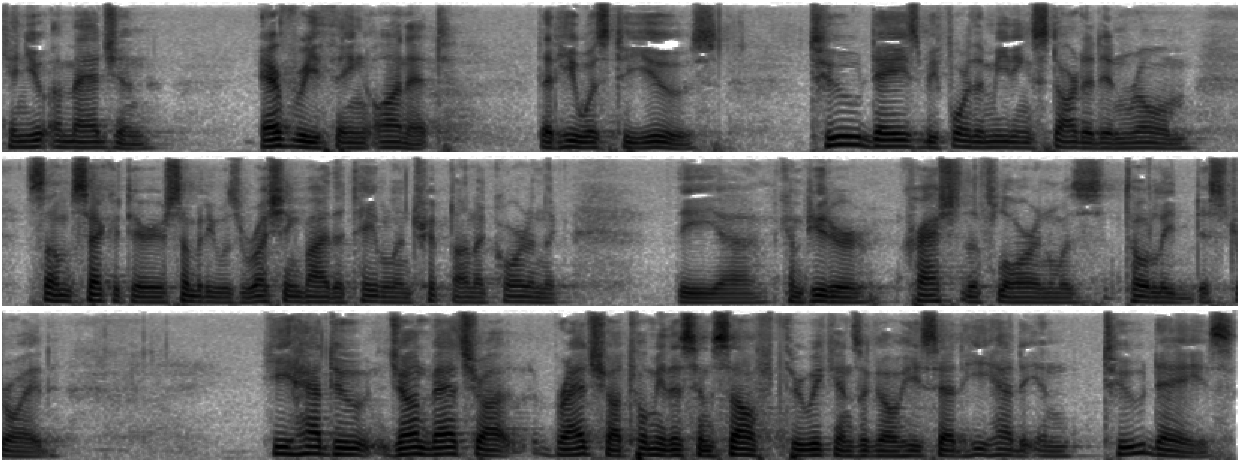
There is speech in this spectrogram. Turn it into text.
Can you imagine everything on it that he was to use? Two days before the meeting started in Rome, some secretary or somebody was rushing by the table and tripped on a cord, and the the uh, computer crashed to the floor and was totally destroyed. He had to. John Bradshaw, Bradshaw told me this himself three weekends ago. He said he had in two days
